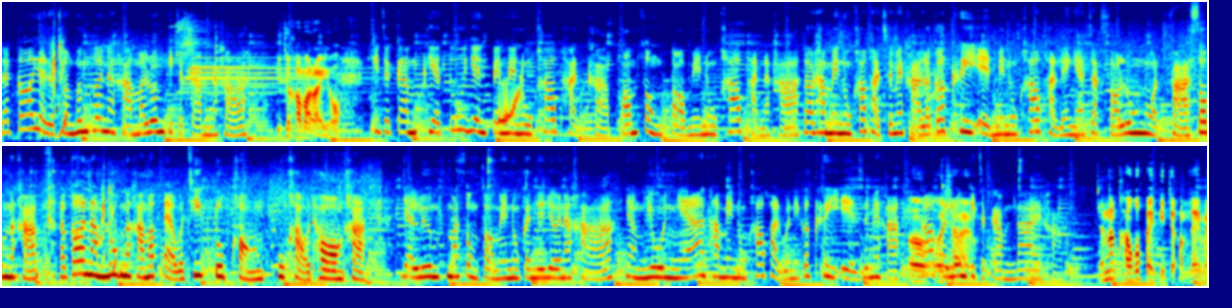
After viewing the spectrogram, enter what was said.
แล้วก็อยากจะชวนเพื่อนๆนะคะ มาร่วมกิจกรรมนะคะ กิจกรรมอะไรหรอ กิจกรรมเคลียร์ตู้เย็นเป็นเมนูข้าวผัดค่ะ พร้อมส่งต่อเมนูข้าวผัดนะคะ เราทำเมนูข้าวผัดใช่ไหมคะ แล้วก็ครีเอทเมนูข้าวผัดอะไรเงี้ยจากซอสลุงหนวดฝาส้มนะคะ แล้วก็นำรูปนะคะ มาแปะไว้ที่กลุ่มของภูเขาทองค่ะอย่าลืมมาส่งต่อเมนูกันเยอะๆนะคะ อย่างยูนเงี้ยทำเมนูข้าวผัดวันนี้ก็ครีเอทใช่ไหมคะเออก็ไปเออใช่ร่วมกิจกรรมได้ค่ะ งั้นเขาก็ไปกิจกรรมได้ไหม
